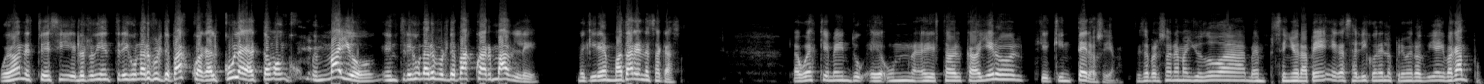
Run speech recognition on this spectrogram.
Weón, estoy así, el otro día entregué un árbol de Pascua, calcula, estamos en, en mayo, entregué un árbol de Pascua armable. Me querían matar en esa casa. La weá es que me indu- eh, un, estaba el caballero, el que- Quintero se llama. Esa persona me ayudó a, me enseñó la pega, salí con él los primeros días y bacán, po.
